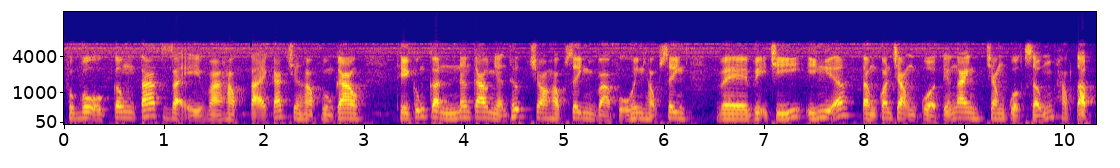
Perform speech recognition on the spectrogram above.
phục vụ công tác dạy và học tại các trường học vùng cao thì cũng cần nâng cao nhận thức cho học sinh và phụ huynh học sinh về vị trí, ý nghĩa, tầm quan trọng của tiếng Anh trong cuộc sống học tập.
